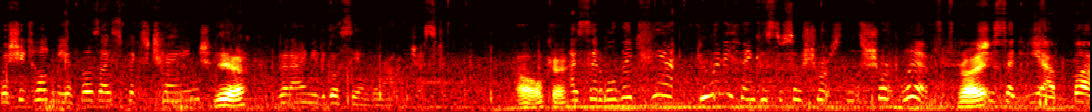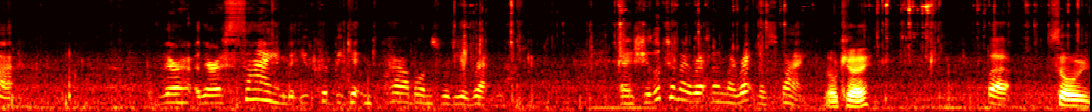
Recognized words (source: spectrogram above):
but she told me if those ice picks change, Yeah. then I need to go see a neurologist. Oh, okay. I said, well, they can't do anything because they're so short, short-lived. Right. She said, yeah, but they're they're a sign that you could be getting problems with your retina. And she looked at my retina, and my retina's fine. Okay. But So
